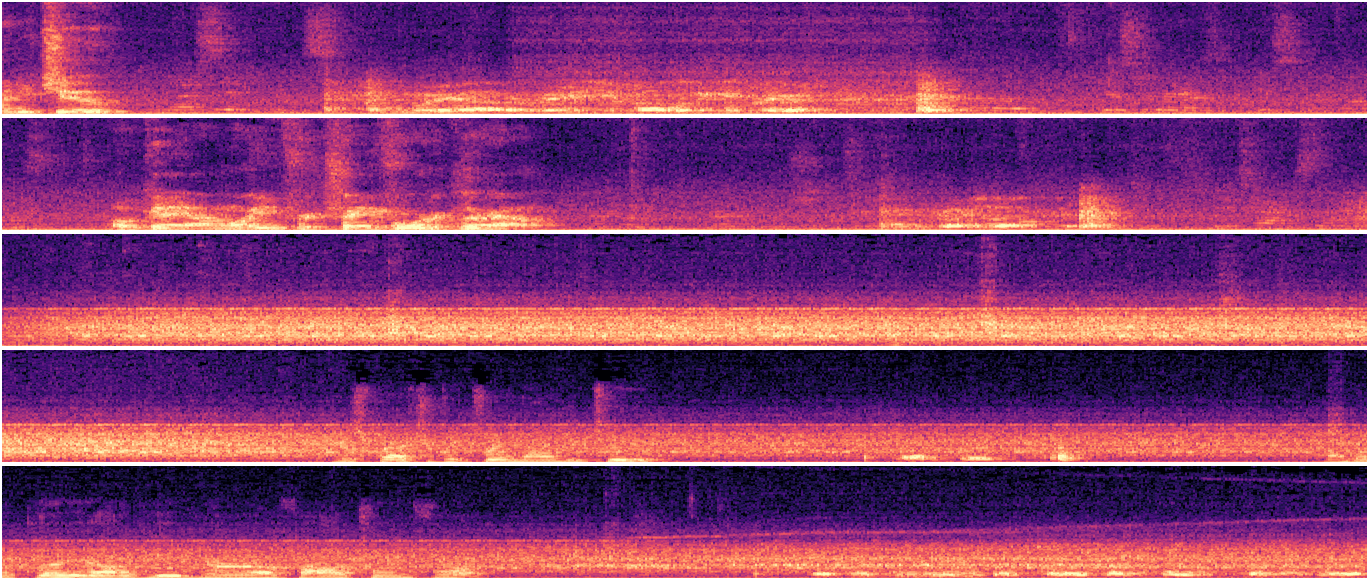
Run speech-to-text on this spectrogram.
92. We are ready follow get clearance. Okay, I'm waiting for train four to clear out. Dispatcher to train 92. I'm going to clear you out of Huebner, uh, file train 4. เจริญกรโผล่จงมาเกิด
